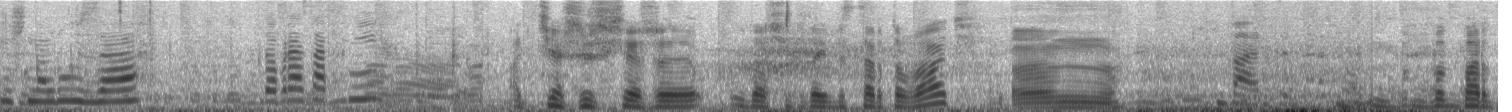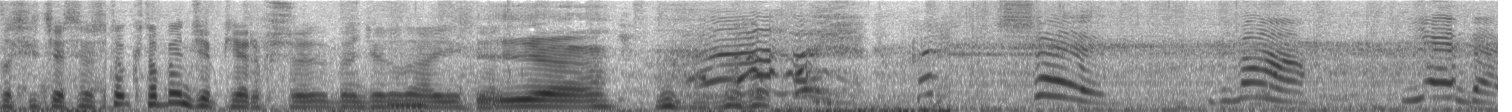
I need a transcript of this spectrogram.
już na luza. Dobra, zapnij. A cieszysz się, że uda się tutaj wystartować? Bardzo. B- bardzo się cieszę. Kto, kto będzie pierwszy? Będzie tutaj. Trzy, dwa, jeden.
